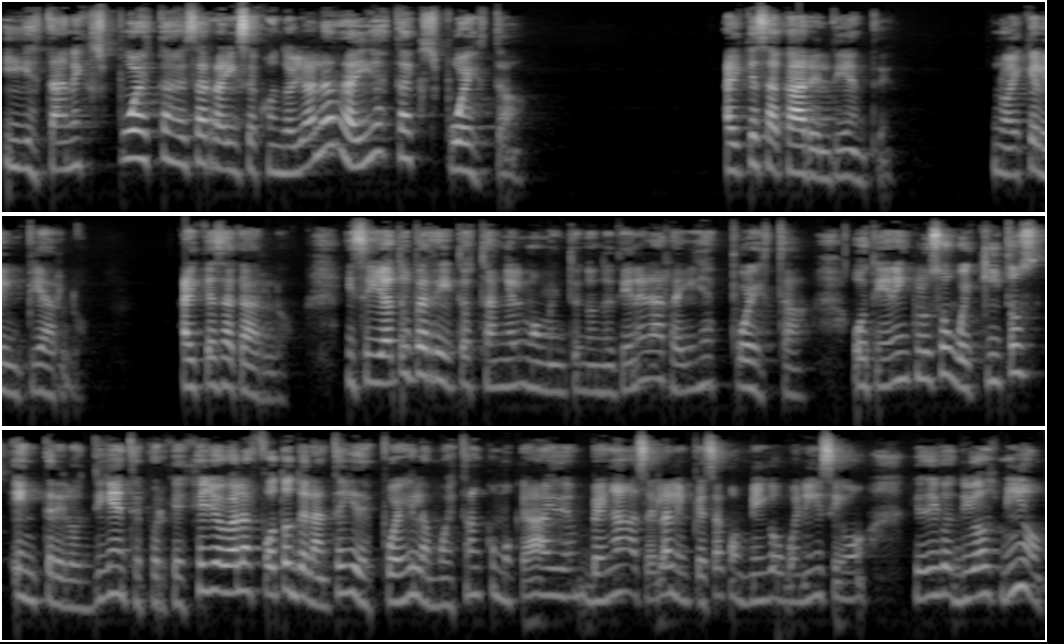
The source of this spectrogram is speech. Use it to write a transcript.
y están expuestas esas raíces. Cuando ya la raíz está expuesta, hay que sacar el diente, no hay que limpiarlo hay que sacarlo. Y si ya tu perrito está en el momento en donde tiene la raíz expuesta o tiene incluso huequitos entre los dientes, porque es que yo veo las fotos delante y después y las muestran como que, ay, vengan a hacer la limpieza conmigo, buenísimo. Yo digo, Dios mío,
